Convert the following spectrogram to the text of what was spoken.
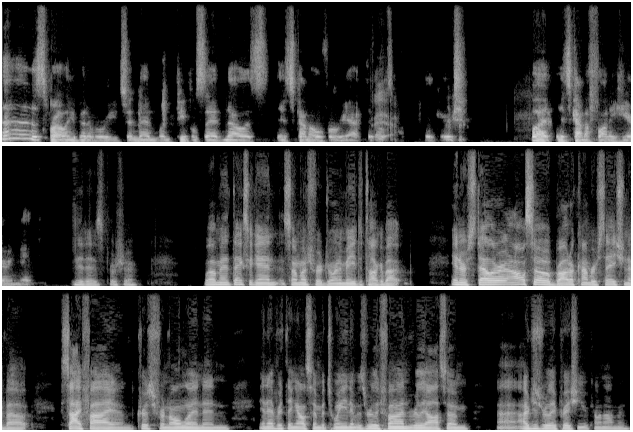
eh, it's probably a bit of a reach. And then when people said no, it's it's kind of overreacted. Yeah. But it's kind of funny hearing it. It is for sure. Well, man, thanks again so much for joining me to talk about Interstellar and also a broader conversation about sci-fi and Christopher Nolan and and everything else in between. It was really fun, really awesome. Uh, I just really appreciate you coming on, man.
